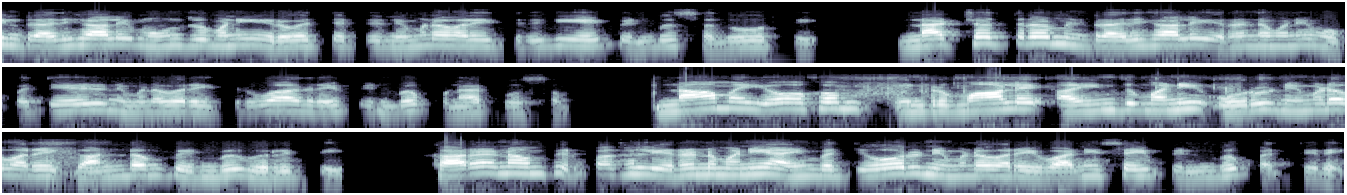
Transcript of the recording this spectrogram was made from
இன்று அதிகாலை மூன்று மணி இருபத்தெட்டு நிமிடம் வரை திருதியை பின்பு சதுர்த்தி. நட்சத்திரம் இன்று அதிகாலை இரண்டு மணி முப்பத்தி ஏழு நிமிடம் வரை திருவாதிரை பின்பு புனர்பூசம். நாம யோகம் இன்று மாலை ஐந்து மணி ஒரு நிமிடம் வரை கண்டம் பின்பு விருத்தி. கரணம் பிற்பகல் இரண்டு மணி ஐம்பத்தி ஓரு நிமிடம் வரை வணிசை பின்பு பத்திரை.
